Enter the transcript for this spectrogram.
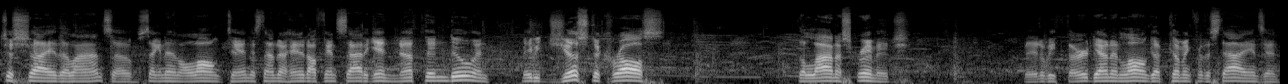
just shy of the line. So second down, a long 10. This time they'll hand it off inside again. Nothing doing. Maybe just across the line of scrimmage. But it'll be third down and long upcoming for the Stallions. And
